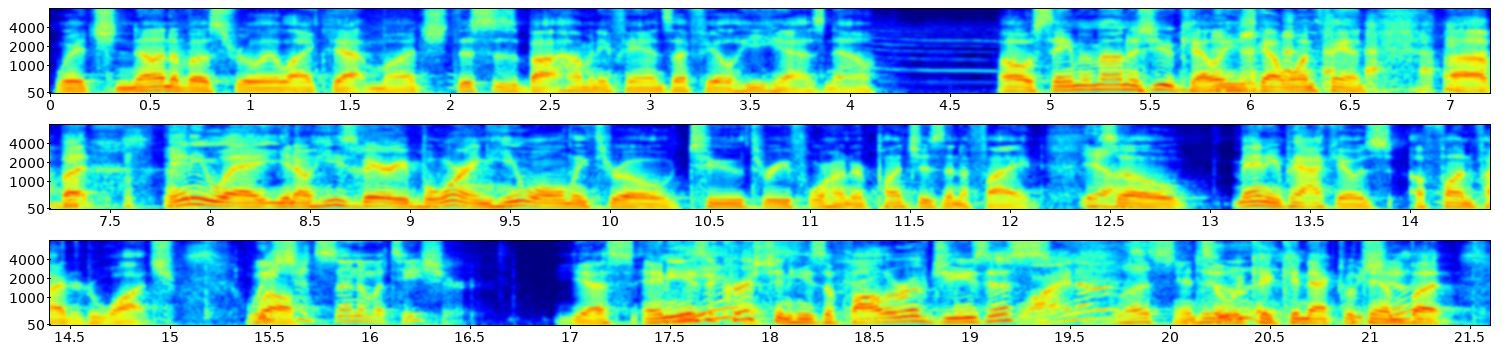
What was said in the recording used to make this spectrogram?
which none of us really like that much. This is about how many fans I feel he has now. Oh, same amount as you, Kelly. He's got one fan. Uh, but anyway, you know, he's very boring. He will only throw two, three, four hundred punches in a fight. Yeah. So Manny Pacquiao is a fun fighter to watch. We well, should send him a T-shirt. Yes, and he is a Christian. He's a follower of Jesus. Why not? Let's And do so we it. could connect with We him. should. But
